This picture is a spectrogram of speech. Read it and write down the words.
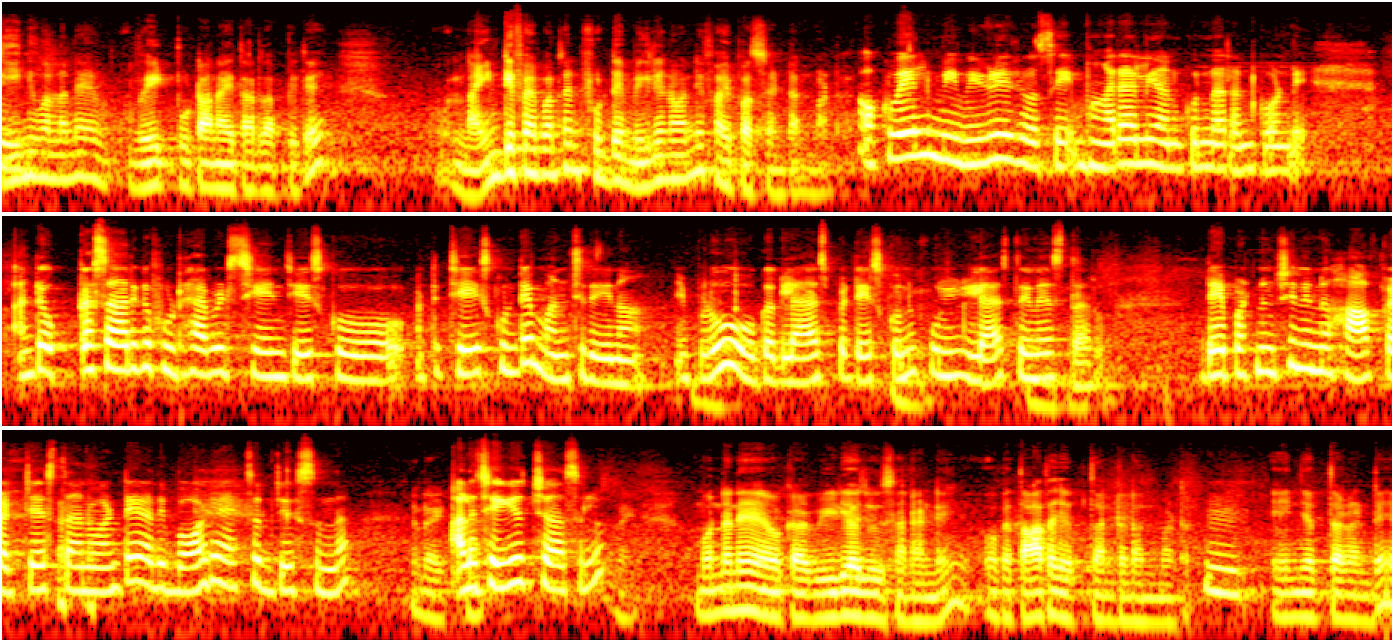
దీనివల్లనే వెయిట్ పుటాన్ అవుతారు తప్పితే నైంటీ ఫైవ్ పర్సెంట్ ఫుడ్ మిగిలినవన్నీ ఫైవ్ పర్సెంట్ అనమాట ఒకవేళ మీ వీడియో చూసి మారాలి అనుకున్నారనుకోండి అంటే ఒక్కసారిగా ఫుడ్ హ్యాబిట్స్ చేంజ్ చేసుకో అంటే చేసుకుంటే మంచిదేనా? ఇప్పుడు ఒక గ్లాస్ పెట్టేసుకొని ఫుల్ గ్లాస్ తినేస్తారు. రేపటి నుంచి నేను హాఫ్ కట్ చేస్తాను అంటే అది బాడీ యాక్సెప్ట్ చేస్తుందా? అలా చెయ్యొచ్చా అసలు? మొన్ననే ఒక వీడియో చూసానండి ఒక తాత చెప్తాంటాడు అనమాట మ్మ్. ఏం చెప్తాడంటే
